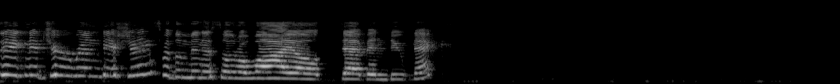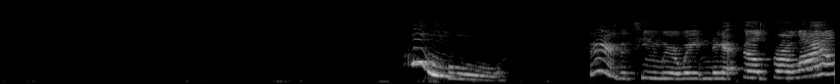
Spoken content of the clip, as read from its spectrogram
Signature renditions for the Minnesota Wild, Devan Dubnyk. Oh, there's a team we were waiting to get filled for a while.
